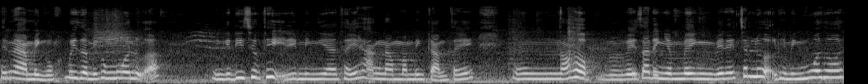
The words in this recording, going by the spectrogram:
Thế là mình cũng bây giờ mình không mua nữa. Mình đi siêu thị thì mình à, thấy hàng nào mà mình cảm thấy ừ, nó hợp với gia đình nhà mình với chất lượng thì mình mua thôi.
